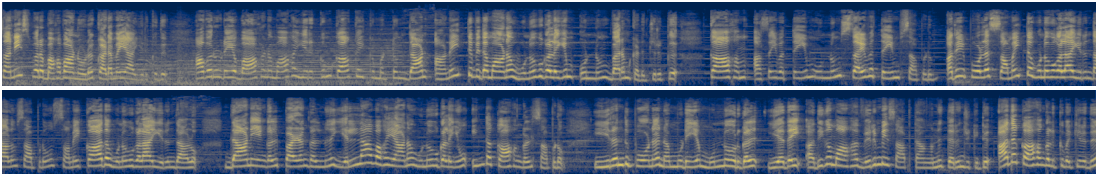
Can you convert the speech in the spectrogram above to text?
சனீஸ்வர பகவானோட கடமையா இருக்குது அவருடைய வாகனமாக இருக்கும் காக்கைக்கு மட்டும்தான் அனைத்து விதமான உணவுகளையும் உண்ணும் வரம் கிடைச்சிருக்கு. காகம் அசைவத்தையும் உண்ணும் சைவத்தையும் சாப்பிடும். அதே போல சமைத்த உணவுகளா இருந்தாலும் சாப்பிடும். சமைக்காத உணவுகளா இருந்தாலும் தானியங்கள் பழங்கள்னு எல்லா வகையான உணவுகளையும் இந்த காகங்கள் சாப்பிடும். இறந்து போன நம்முடைய முன்னோர்கள் எதை அதிகமாக விரும்பி சாப்பிட்டாங்கன்னு தெரிஞ்சுக்கிட்டு அதை காகங்களுக்கு வைக்கிறது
